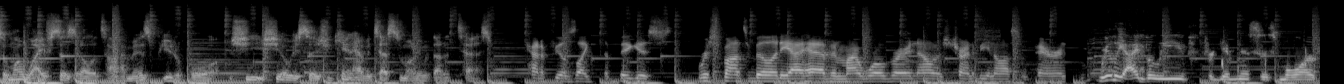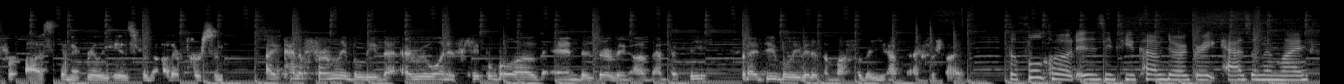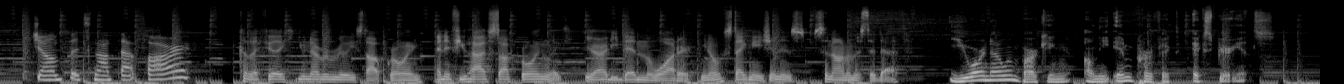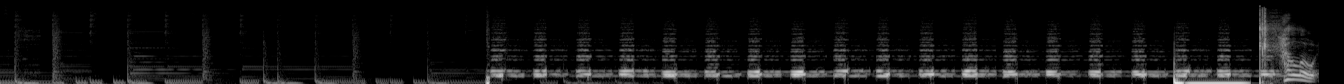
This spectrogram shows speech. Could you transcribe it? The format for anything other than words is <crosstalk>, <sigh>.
So my wife says it all the time, and it's beautiful. She she always says you can't have a testimony without a test. Kind of feels like the biggest responsibility I have in my world right now is trying to be an awesome parent. Really, I believe forgiveness is more for us than it really is for the other person. I kind of firmly believe that everyone is capable of and deserving of empathy, but I do believe it is a muscle that you have to exercise. The full quote is if you come to a great chasm in life, jump, it's not that far. Because I feel like you never really stop growing. And if you have stopped growing, like you're already dead in the water. You know, stagnation is synonymous to death. You are now embarking on the imperfect experience.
